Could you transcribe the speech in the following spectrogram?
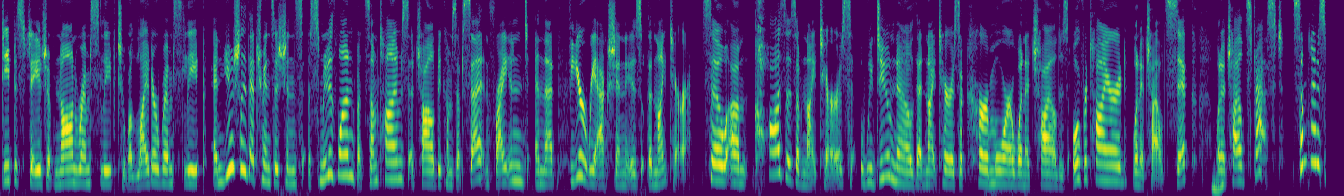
deepest stage of non REM sleep to a lighter REM sleep. And usually that transition's a smooth one, but sometimes a child becomes upset and frightened, and that fear reaction is the night terror. So, um, causes of night terrors we do know that night terrors occur more when a child is overtired, when a child's sick, mm-hmm. when a child's stressed. Sometimes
